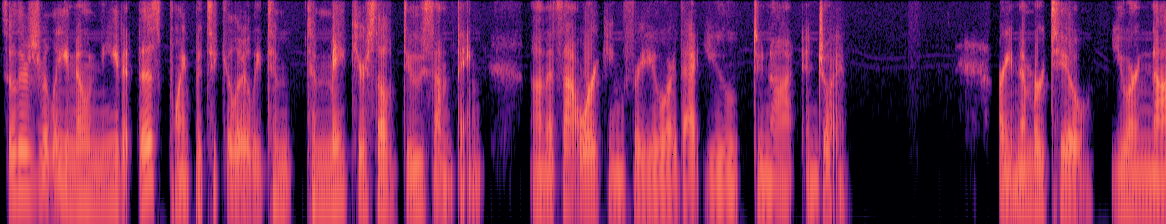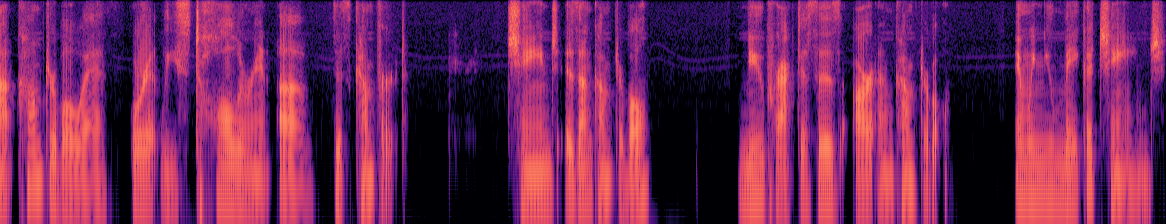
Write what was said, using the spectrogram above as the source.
So there's really no need at this point particularly to to make yourself do something um, that's not working for you or that you do not enjoy all right number two you are not comfortable with or at least tolerant of discomfort. Change is uncomfortable. New practices are uncomfortable. And when you make a change,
